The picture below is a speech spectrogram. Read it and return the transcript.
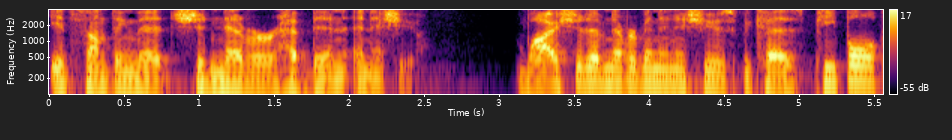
it's something that should never have been an issue. Why should it have never been an issue? Is because people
